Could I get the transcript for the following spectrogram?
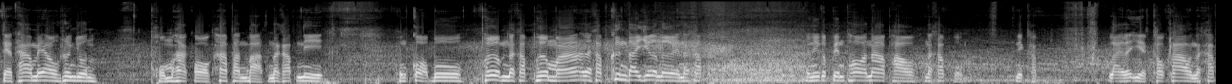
แต่ถ้าไม่เอาเครื่องยนต์ ผมหักออก 5,000 บาทนะครับ นี่ผมเกาะโบเพิ่มนะครับ เพิ่มม้านะครับขึ้นได้เยอะเลยนะครับ อันนี้ก็เป็นท่อหน้าเพานะครับผมนี่ครับรายละเอียดคร่าวๆนะครับ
